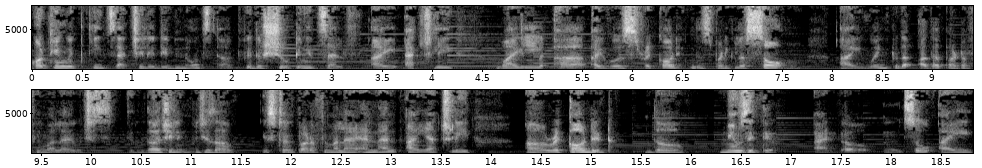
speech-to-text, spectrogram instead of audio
working with kids actually did not start with the shooting itself. I actually while uh, I was recording this particular song, I went to the other part of Himalaya, which is in Darjeeling, which is the eastern part of Himalaya, and, and I actually uh, recorded the music there. And uh, so I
